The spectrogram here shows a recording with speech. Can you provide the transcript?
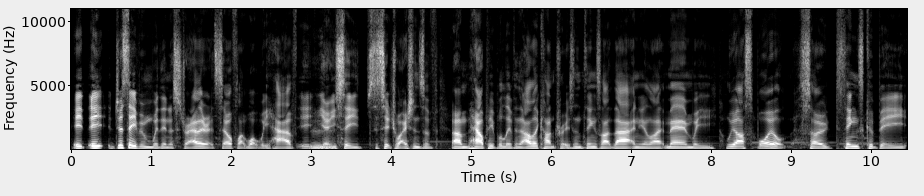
it, it just even within Australia itself, like what we have. It, mm. You know, you see the situations of um, how people live in other countries and things like that, and you're like, man, we we are spoiled. So things could be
